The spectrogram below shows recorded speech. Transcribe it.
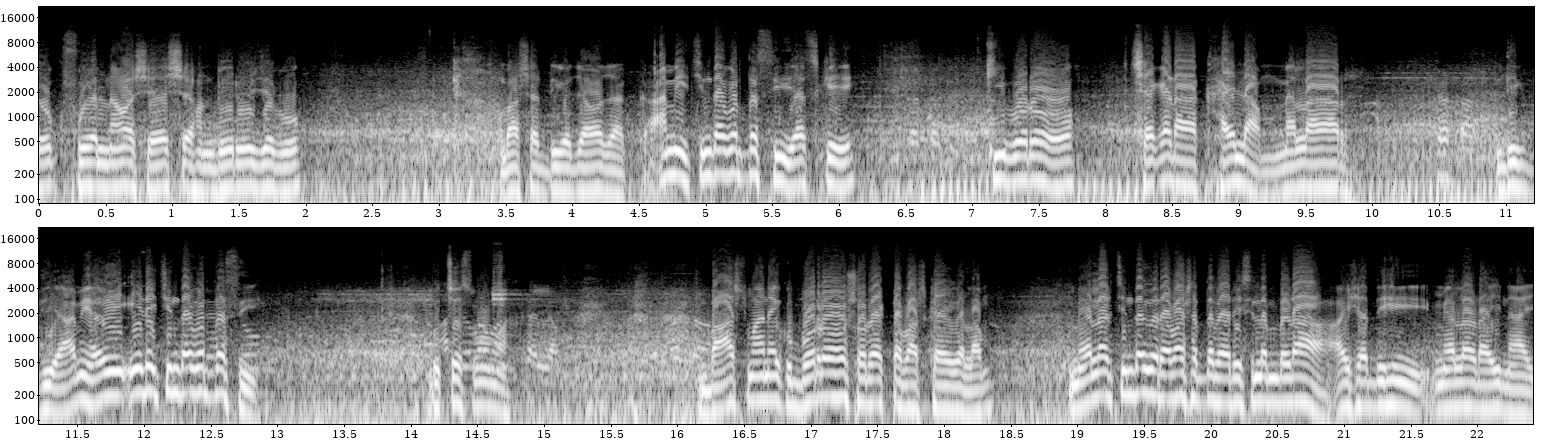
হোক ফুয়েল নেওয়া শেষ এখন বের হয়ে যাব। বাসার দিকে যাওয়া যাক। আমি চিন্তা করতেছি আজকে কি বড় ছেকাটা খাইলাম মেলার দিক দিয়ে। আমি এটাই চিন্তা করতেছি। বুঝছস মামা? বাস মানে খুব বড় সড়ো একটা বাস খাই গেলাম। মেলার চিন্তা করে বাসাতে বেরিয়েছিলাম বেড়া, আইসা দেখি মেলাটাই নাই।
